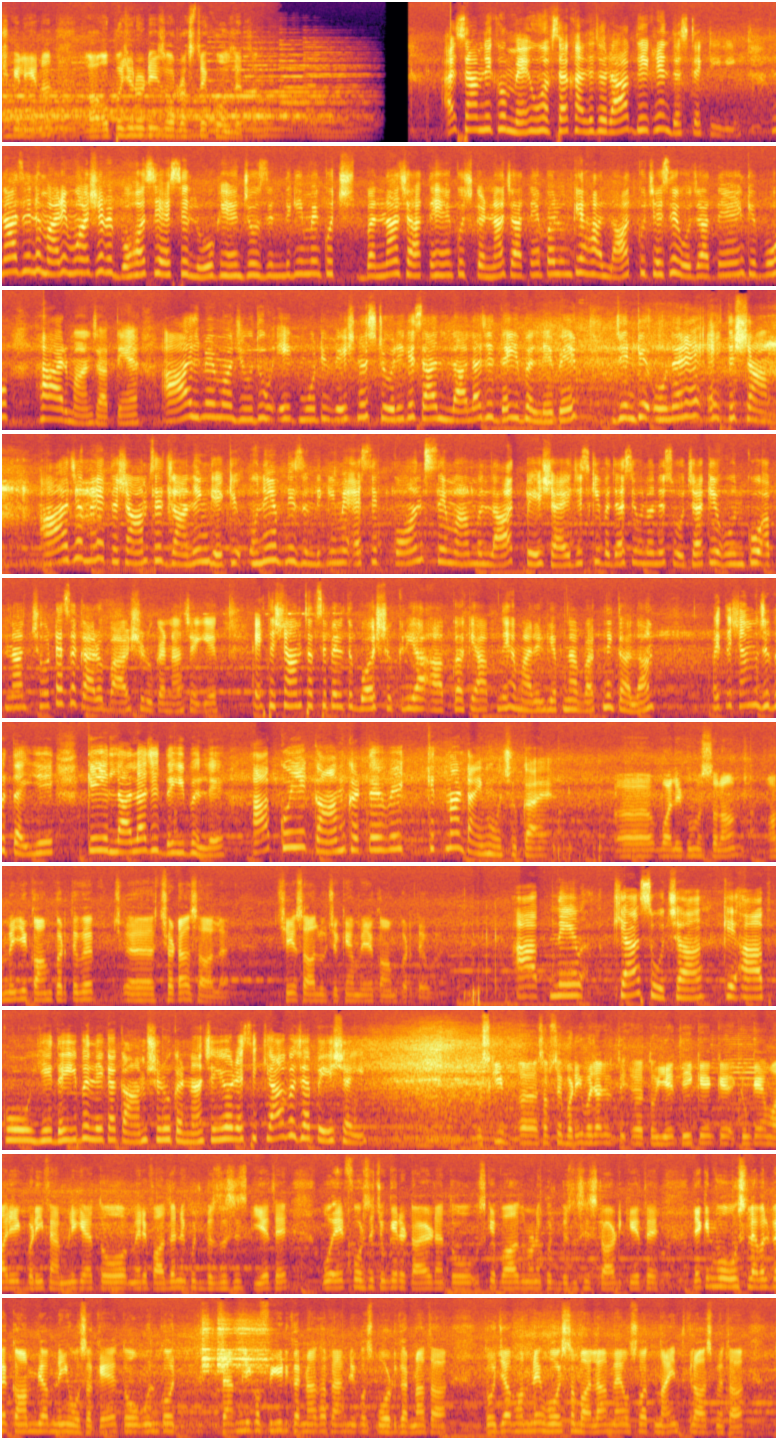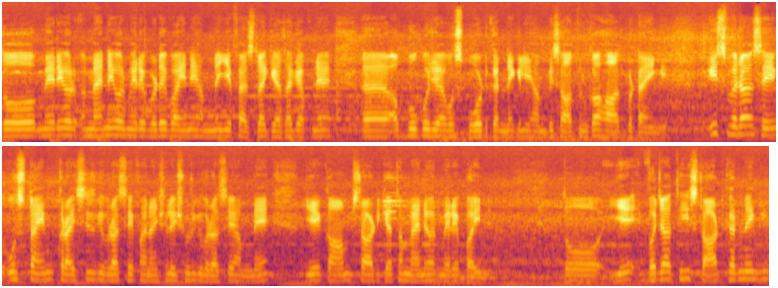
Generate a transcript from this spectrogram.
कश के लिए ना अपॉर्चुनिटीज़ और रास्ते खोल देता। है असलम मैं हूँ अफसा खालिद और आप देख रहे हैं दस्तक टीवी। नाजिन हमारे मुआरे में बहुत से ऐसे लोग हैं जो ज़िंदगी में कुछ बनना चाहते हैं, कुछ करना चाहते हैं, पर उनके हालात कुछ ऐसे हो जाते हैं कि वो हार मान जाते हैं। आज मैं मौजूद हूँ एक मोटिवेशनल स्टोरी के साथ लाला जी दही भल्ले पे, जिनके ओनर हैं एहतशाम आज हम एहतशाम से जानेंगे कि उन्हें अपनी ज़िंदगी में ऐसे कौन से मामला पेश आए जिसकी वजह से उन्होंने सोचा कि उनको अपना छोटा सा कारोबार शुरू करना चाहिए। एहतशाम सबसे पहले तो बहुत शुक्रिया आपका कि आपने हमारे लिए अपना वक्त निकाला। एहतशाम मुझे बताइए कि ये लाला जी दही भल्ले आपको ये काम करते हुए कितना टाइम हो चुका है? वालेकुम अस्सलाम। हमें ये काम करते हुए छठा साल है। छः साल हो चुके हैं हमें ये काम करते हुए। आपने क्या सोचा कि आपको ये दही भले का काम शुरू करना चाहिए और ऐसी क्या वजह पेश आई? उसकी सबसे बड़ी वजह तो ये थी कि क्योंकि हमारी एक बड़ी फैमिली है तो मेरे फादर ने कुछ बिज़नेस किए थे। वो एयरफोर्स से चूँकि रिटायर्ड हैं तो उसके बाद उन्होंने कुछ बिज़नेस स्टार्ट किए थे। लेकिन वो उस लेवल पे कामयाब नहीं हो सके तो उनको फैमिली को फ़ीड करना था फैमिली को सपोर्ट करना था। तो जब हमने होश संभाला, मैं उस वक्त नाइन्थ क्लास में था तो मेरे और, मैंने और मेरे बड़े भाई ने हमने ये फ़ैसला किया था कि अपने अबू को जो है वो सपोर्ट करने के लिए हम भी साथ उनका हाथ बटाएँगे। इस वजह से, उस टाइम क्राइसिस की वजह से फाइनेंशियल इशूज़ की वजह से हमने ये काम स्टार्ट किया था मैंने और मेरे भाई ने। तो ये वजह थी स्टार्ट करने की।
